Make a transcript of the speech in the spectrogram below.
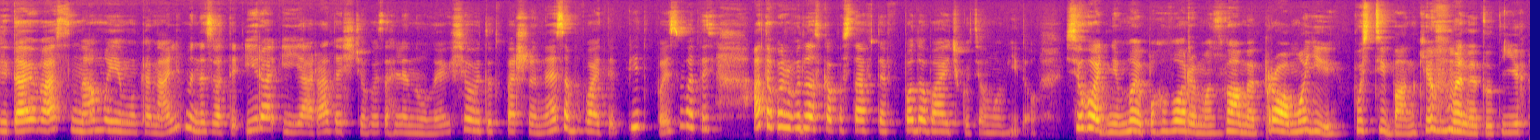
Вітаю вас на моєму каналі. Мене звати Іра і я рада, що ви заглянули. Якщо ви тут вперше, не забувайте підписуватись, а також, будь ласка, поставте вподобайку цьому відео. Сьогодні ми поговоримо з вами про мої пусті банки. У мене тут їх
